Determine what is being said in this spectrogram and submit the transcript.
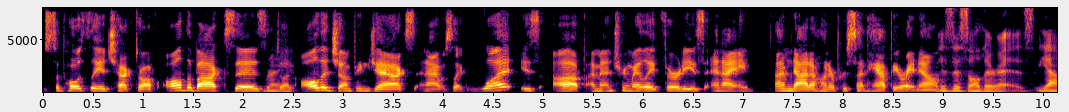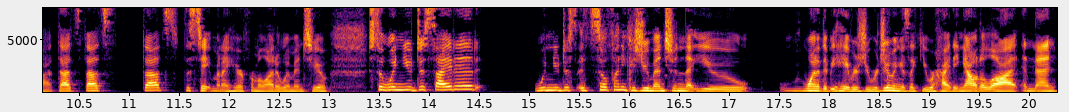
supposedly had checked off all the boxes, right. done all the jumping jacks, and I was like, what is up? I'm entering my late 30s and I I'm not 100% happy right now. Is this all there is? Yeah, that's that's that's the statement I hear from a lot of women too. So when you decided when you just it's so funny because you mentioned that you one of the behaviors you were doing is like you were hiding out a lot. And then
